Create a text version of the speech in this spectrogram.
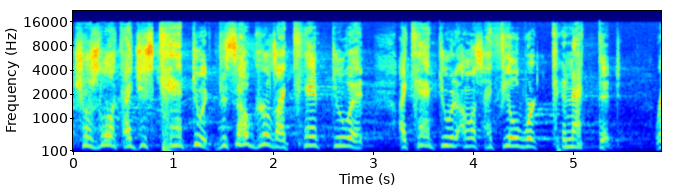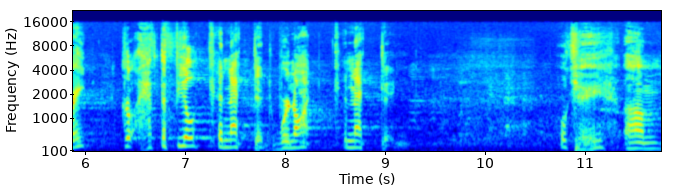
She goes, Look, I just can't do it. This is how girls, I can't do it. I can't do it unless I feel we're connected, right? Girl, I have to feel connected. We're not connecting. Okay, um,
